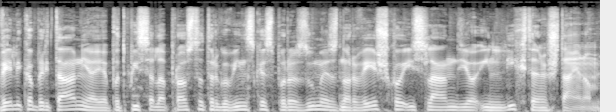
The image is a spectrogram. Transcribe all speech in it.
Velika Britanija je podpisala prostotrgovinske sporazume z Norveško, Islandijo in Liechtensteinom.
